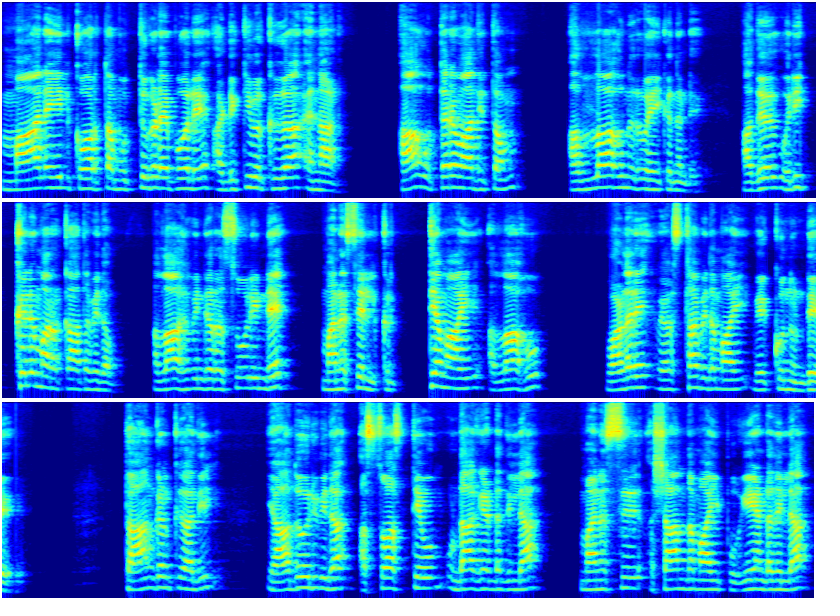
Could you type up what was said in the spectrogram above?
മാലയിൽ കോർത്ത മുത്തുകളെ പോലെ അടുക്കി വെക്കുക എന്നാണ്. ആ ഉത്തരവാദിത്തം അള്ളാഹു നിർവഹിക്കുന്നുണ്ട്. അത് ഒരിക്കലും മറക്കാത്ത വിധം അള്ളാഹുവിന്റെ റസൂലിന്റെ മനസ്സിൽ കൃത്യമായി അള്ളാഹു വളരെ വ്യവസ്ഥാപിതമായി വെക്കുന്നുണ്ട്. താങ്കൾക്ക് അതിൽ യാതൊരുവിധ അസ്വാസ്ഥ്യവും ഉണ്ടാകേണ്ടതില്ല. മനസ്സ് അശാന്തമായി പുകയേണ്ടതില്ല.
